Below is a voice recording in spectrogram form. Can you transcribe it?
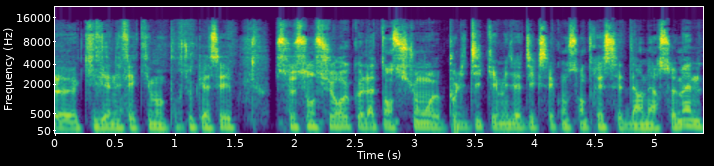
euh, qui viennent effectivement pour tout casser. Ce sont sur eux que l'attention euh, politique et médiatique s'est concentrée ces dernières semaines.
